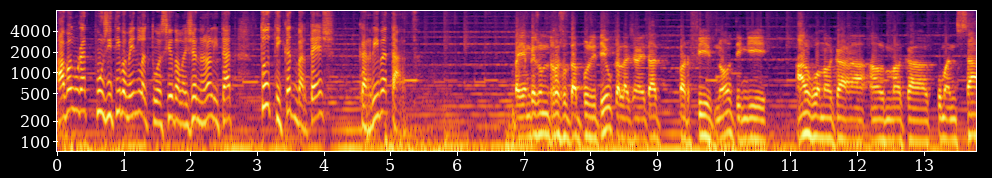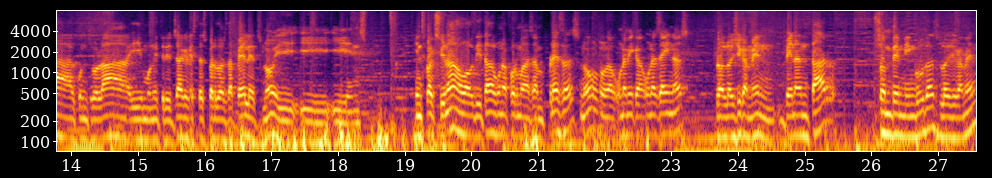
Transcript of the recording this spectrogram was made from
ha valorat positivament l'actuació de la Generalitat, tot i que adverteix que arriba tard. veiem que és un resultat positiu que la Generalitat per fi no, tingui algo amb el, que, amb el que començar a controlar i monitoritzar aquestes pèrdues de pèl·lets no? I, i, i ins, inspeccionar o auditar d'alguna forma les empreses, no? una, una mica unes eines, però lògicament venen tard, són benvingudes, lògicament,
